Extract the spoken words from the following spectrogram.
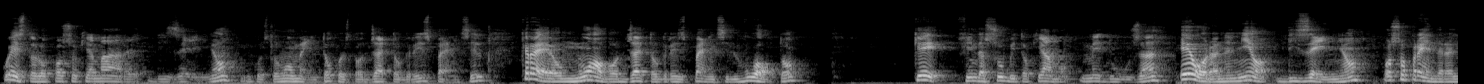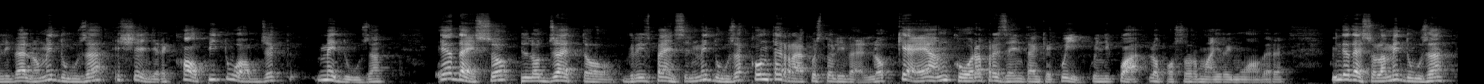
questo lo posso chiamare disegno in questo momento, questo oggetto grease pencil, creo un nuovo oggetto grease pencil vuoto che fin da subito chiamo medusa e ora nel mio disegno posso prendere il livello medusa e scegliere copy to object medusa e adesso l'oggetto Grease Pencil Medusa conterrà questo livello che è ancora presente anche qui, quindi qua lo posso ormai rimuovere. Quindi adesso la Medusa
